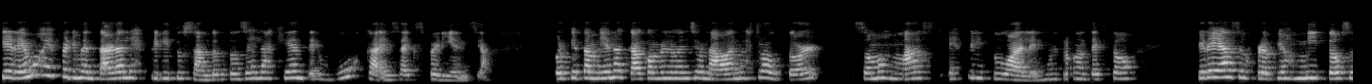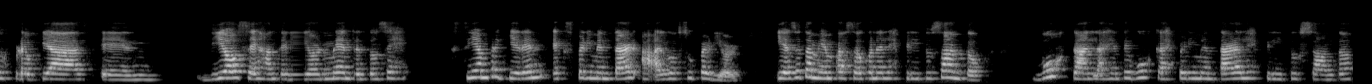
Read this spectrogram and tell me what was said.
queremos experimentar al Espíritu Santo, entonces la gente busca esa experiencia. Porque también acá, como lo mencionaba nuestro autor, somos más espirituales. Nuestro contexto crea sus propios mitos, sus propias eh, dioses anteriormente, entonces siempre quieren experimentar a algo superior. Y eso también pasó con el Espíritu Santo. Buscan, la gente busca experimentar al Espíritu Santo.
